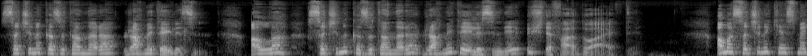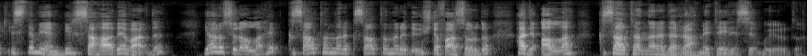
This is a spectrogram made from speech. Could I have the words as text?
saçını kazıtanlara rahmet eylesin. Allah saçını kazıtanlara rahmet eylesin diye üç defa dua etti. Ama saçını kesmek istemeyen bir sahabe vardı. Ya Resulallah hep kısaltanlara kısaltanlara diye üç defa sordu. Hadi Allah kısaltanlara da rahmet eylesin buyurdu.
